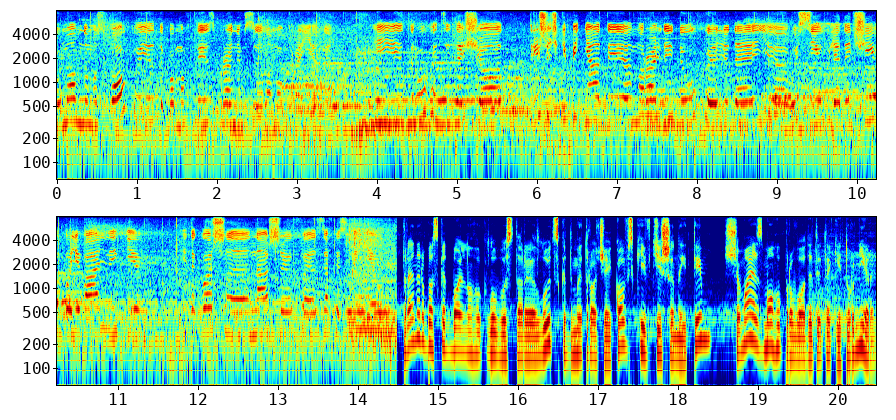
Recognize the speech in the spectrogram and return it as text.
в умовному спокої, допомогти Збройним силам України. І друге, це те, що трішечки підняти моральний дух людей, е, усіх глядачів, болівальників і також е, наших е, захисників. Тренер баскетбольного клубу Старий Луцьк Дмитро Чайковський втішений тим, що має змогу проводити такі турніри.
